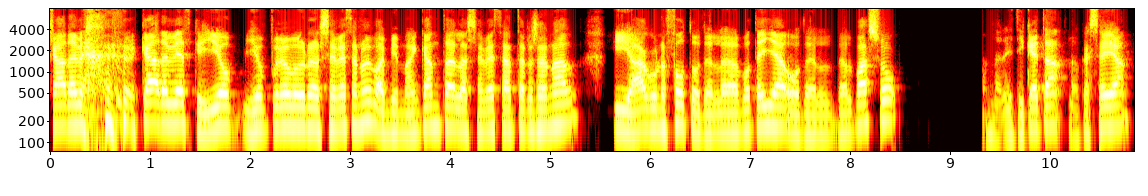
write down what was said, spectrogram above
Cada, vez, cada vez que yo, yo pruebo una cerveza nueva, a mí me encanta la cerveza artesanal y hago una foto de la botella o del, del vaso, de la etiqueta, lo que sea,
